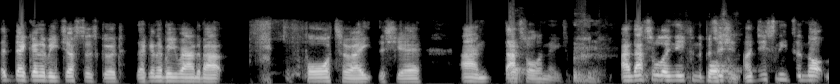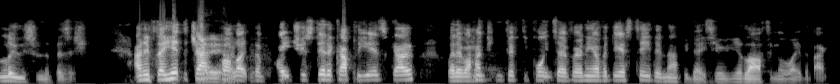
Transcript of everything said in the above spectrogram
they're going to be just as good. They're going to be around about four to eight this year, and that's all I need. And that's all I need from the position. I just need to not lose from the position. And if they hit the jackpot like the Patriots did a couple of years ago, where they were 150 points over any other DST, then happy days. You- You're laughing all the way to the bank.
